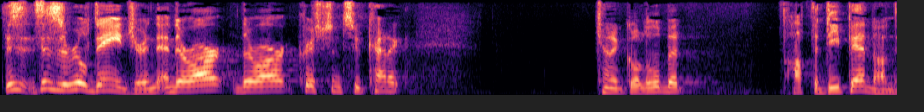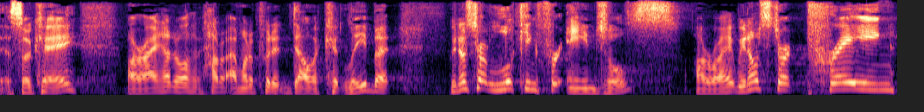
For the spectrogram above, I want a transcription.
This is, this is a real danger. And, and there are, there are Christians who kind of, kind of go a little bit off the deep end on this, okay? All right, how do, how do I want to put it delicately? But we don't start looking for angels, all right? We don't start praying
